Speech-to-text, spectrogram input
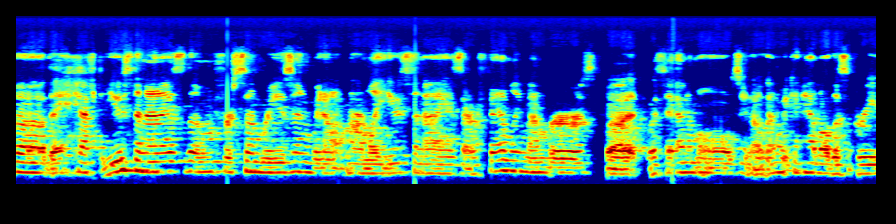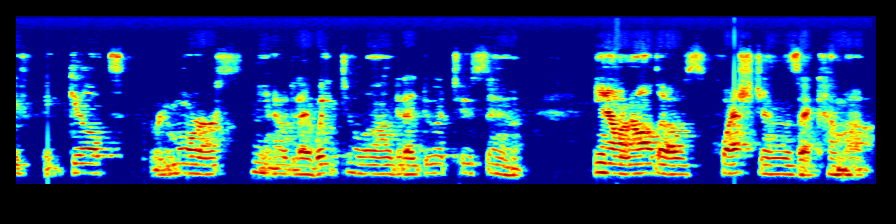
uh, they have to euthanize them for some reason. We don't normally euthanize our family members, but with animals, you know, then we can have all this grief, guilt, remorse. You know, did I wait too long? Did I do it too soon? You know, and all those questions that come up.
